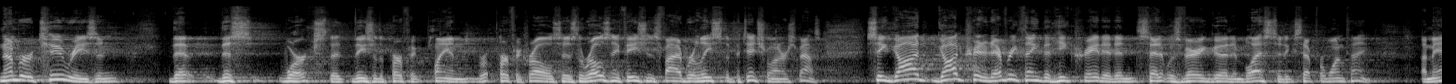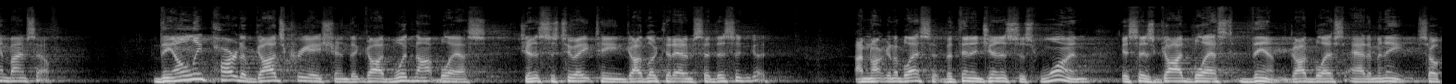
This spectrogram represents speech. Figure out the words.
Number two reason that this works, that these are the perfect plan, perfect roles, is the roles in Ephesians 5 release the potential in our spouse. See, God, God created everything that He created and said it was very good and blessed it, except for one thing a man by himself. The only part of God's creation that God would not bless, Genesis 2:18, God looked at Adam and said, "This isn't good. I'm not going to bless it." But then in Genesis 1, it says God blessed them. God blessed Adam and Eve. So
